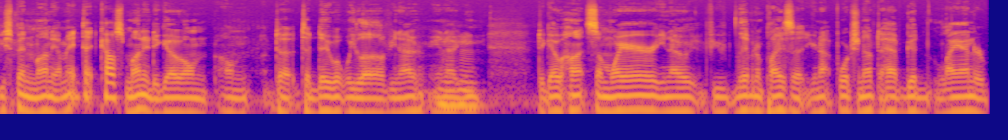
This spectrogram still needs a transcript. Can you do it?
you spend money. I mean, it, it costs money to go on on to, to do what we love. You know, you know, Mm-hmm. you, to go hunt somewhere. You know, if you live in a place that you're not fortunate enough to have good land or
